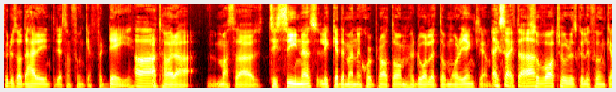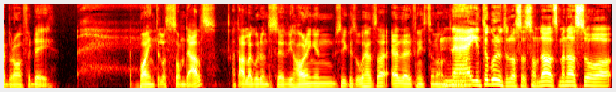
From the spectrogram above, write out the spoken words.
för du sa att det här är inte det som funkar för dig, Ja. att höra massa till synes lyckade människor prata om hur dåligt de mår egentligen. Exakt. ja. Så vad tror du skulle funka bra för dig? Att bara inte låtsas om det alls? Att alla går runt och säger att vi har ingen psykisk ohälsa? Eller finns det någonting Nej, annat? inte gå runt och låtsas som det alls, men alltså,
